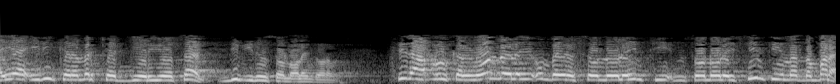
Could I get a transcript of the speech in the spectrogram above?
ayaa idinkana markaad geeriyootaan dib idin soo noolayn doona sidaa dhulka loo nooleeyey unbayna soo nooleyntii soo noolaysiintiina dambana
